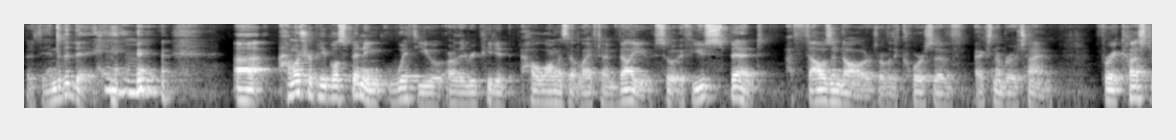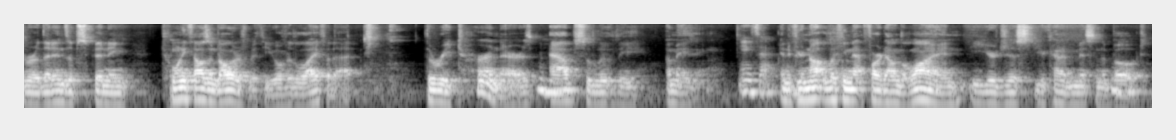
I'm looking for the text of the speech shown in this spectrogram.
but at the end of the day, uh, how much are people spending with you? Are they repeated? How long is that lifetime value? So if you spent thousand dollars over the course of X number of time for a customer that ends up spending twenty thousand dollars with you over the life of that, the return there is absolutely amazing. Exactly. And if you're not looking that far down the line, you're just you're kind of missing the boat. Mm-hmm.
